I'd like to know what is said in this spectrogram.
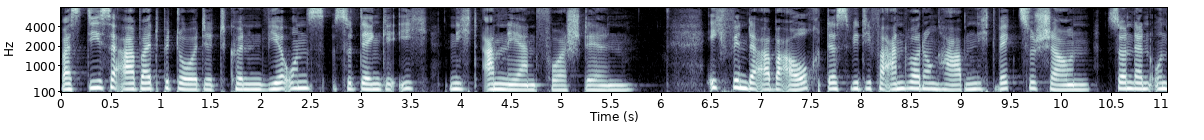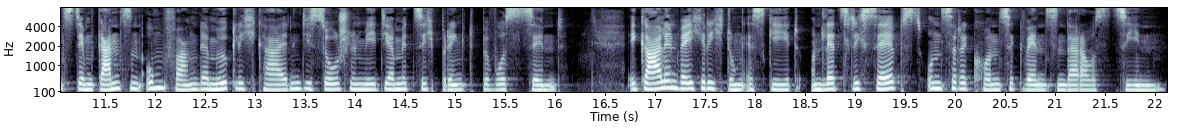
Was diese Arbeit bedeutet, können wir uns, so denke ich, nicht annähernd vorstellen. Ich finde aber auch, dass wir die Verantwortung haben, nicht wegzuschauen, sondern uns dem ganzen Umfang der Möglichkeiten, die Social Media mit sich bringt, bewusst sind egal in welche Richtung es geht, und letztlich selbst unsere Konsequenzen daraus ziehen.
